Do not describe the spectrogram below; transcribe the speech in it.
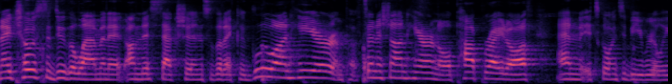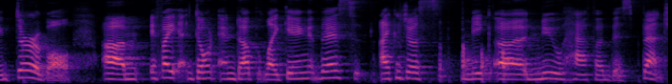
And I chose to do the laminate on this section so that I could glue on here and put finish on here and it'll pop right off and it's going to be really durable. Um, if I don't end up liking this, I could just make a new half of this bench.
